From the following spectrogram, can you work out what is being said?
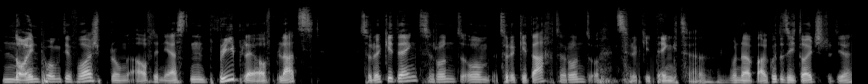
neun Punkte Vorsprung auf den ersten Pre-Playoff-Platz zurückgedenkt, rund um, zurückgedacht, rund um, zurückgedenkt, ja, wunderbar, gut, dass ich Deutsch studiere,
